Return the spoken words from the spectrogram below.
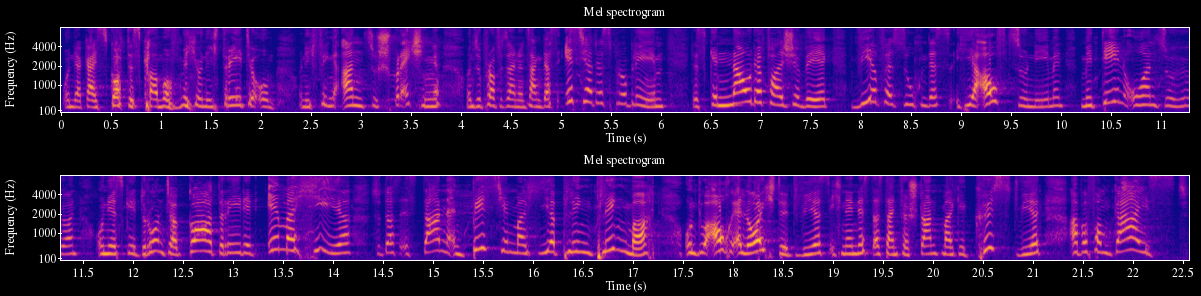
und der Geist Gottes kam auf mich und ich drehte um und ich fing an zu sprechen und zu prophezeien und sagen, das ist ja das Problem, das ist genau der falsche Weg. Wir versuchen das hier aufzunehmen, mit den Ohren zu hören und es geht runter. Gott redet immer hier, sodass es dann ein bisschen mal hier pling pling macht und du auch erleuchtet wirst. Ich nenne es, dass dein Verstand mal geküsst wird, aber vom Geist.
